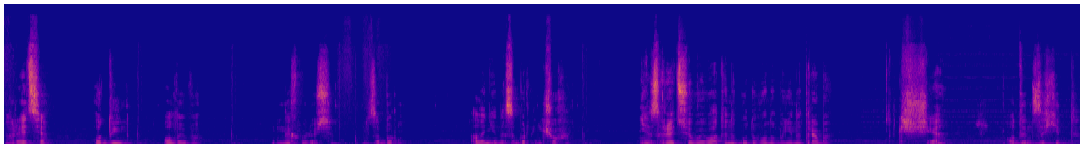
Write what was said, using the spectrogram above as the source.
Греція 1. Олива. Не хвилюйся, заберу. Але ні, не заберу нічого. Я з Грецією воювати не буду, воно мені не треба. Ще один захід.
